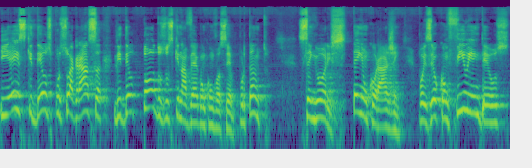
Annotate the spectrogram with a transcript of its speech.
e eis que Deus, por sua graça, lhe deu todos os que navegam com você. Portanto, senhores, tenham coragem, pois eu confio em Deus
